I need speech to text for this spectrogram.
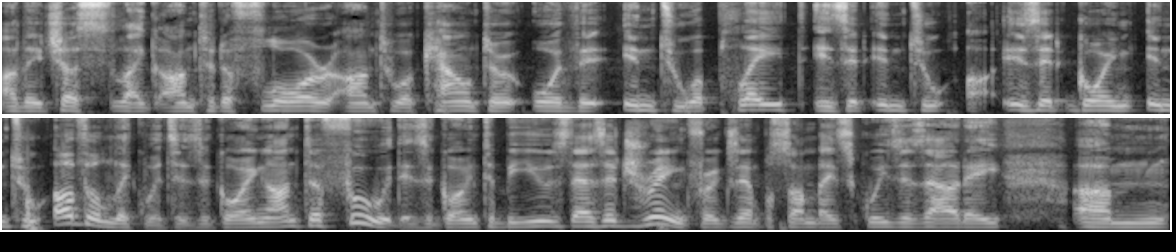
Are they just like onto the floor, onto a counter, or the into a plate? Is it into? Uh, is it going into other liquids? Is it going onto food? Is it going to be used as a drink? For example, somebody squeezes out a um,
